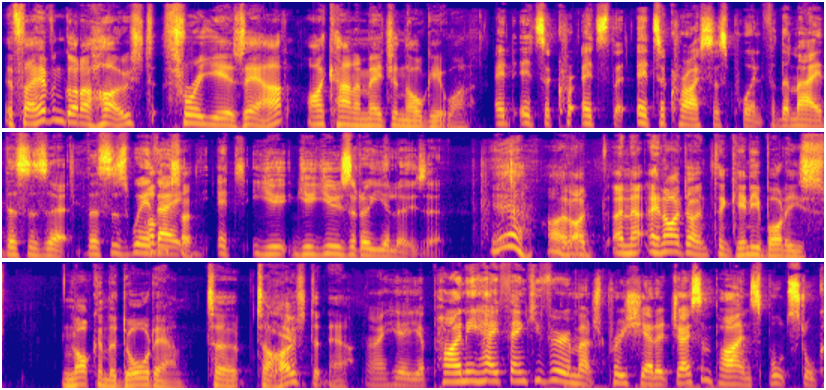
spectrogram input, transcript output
if they haven't got a host three years out, I can't imagine they'll get one. It, it's a it's the, it's a crisis point for them. Eh? This is it. This is where they so. it's you you use it or you lose it. Yeah, I, I, and, and I don't think anybody's knocking the door down to, to host it now. I hear you, Piney. Hey, thank you very much. Appreciate it, Jason Pine, Sports Talk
